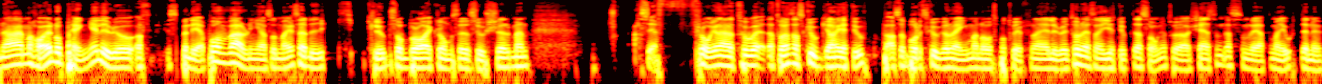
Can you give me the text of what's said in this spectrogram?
Nej, man har ju ändå pengar i Luleå att spendera på en värvning. Alltså, man är en rik klubb som har bra ekonomiska resurser, men alltså, jag, frågan är, jag tror, jag tror nästan Skuggan har gett upp, alltså både Skuggan och Engman och sportcheferna i Luleå, jag tror nästan har gett upp den säsongen, tror jag. Känns nästan som det att de har gjort det nu.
